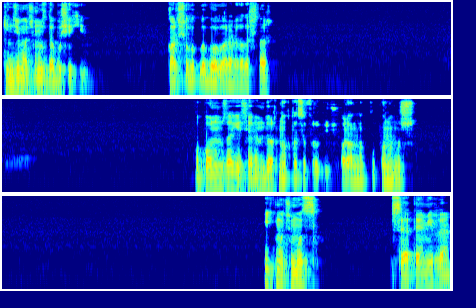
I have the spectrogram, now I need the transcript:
İkinci maçımız da bu şekil. Karşılıklı gol var arkadaşlar. Kuponumuza geçelim. 4.03 oranlı kuponumuz. İlk maçımız ST Mirren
